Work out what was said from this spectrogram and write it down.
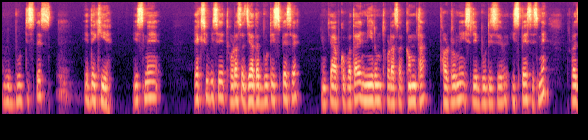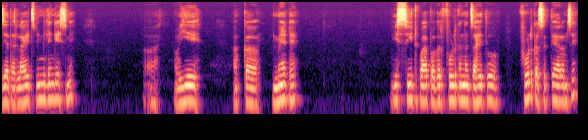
अभी बूट स्पेस ये देखिए, इसमें एक्स से थोड़ा सा ज़्यादा बूट स्पेस है, क्योंकि आपको पता है नी रूम थोड़ा सा कम था। थर्ड रूम में इसलिए बूट स्पेस इसमें थोड़ा ज़्यादा लाइट्स भी मिलेंगे इसमें। और ये आपका मैट है। इस सीट को आप अगर फोल्ड करना चाहे तो फोल्ड कर सकते हैं आराम से।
